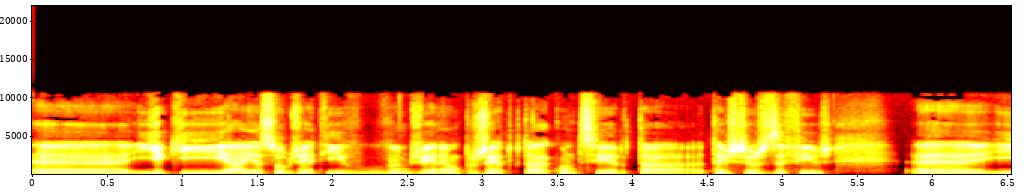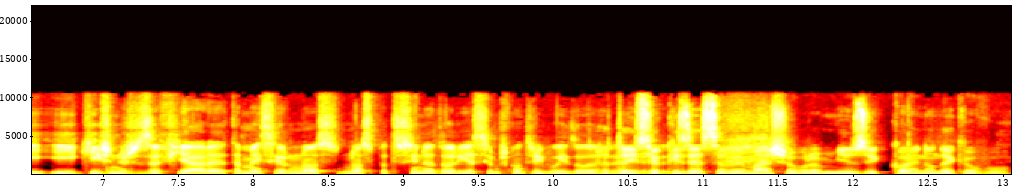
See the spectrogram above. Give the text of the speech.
Uh, e aqui há esse objetivo, vamos ver, é um projeto que está a acontecer, está, tem os seus desafios uh, e, e quis nos desafiar a também ser o nosso, nosso patrocinador e a sermos contribuidor. Então, e se eu quiser saber mais sobre a Music Coin, onde é que eu vou?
